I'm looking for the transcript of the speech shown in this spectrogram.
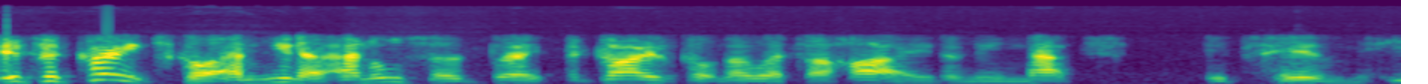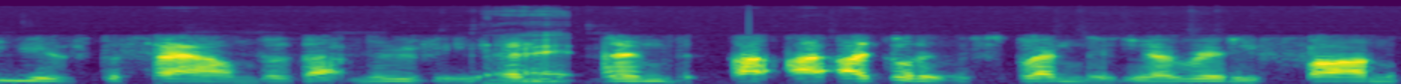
it's a great score, and you know, and also the, the guy's got nowhere to hide. I mean, that's it's him. He is the sound of that movie, and Right. and I, I I thought it was splendid. You know, really fun,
